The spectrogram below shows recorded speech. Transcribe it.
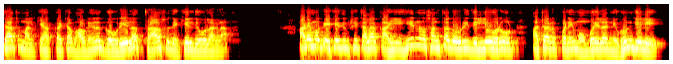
त्याच मालकी हक्काच्या भावनेनं गौरीला त्रास देखील देऊ लागला. आणि मग एके दिवशी त्याला काहीही न सांगता गौरी दिल्लीवरून अचानकपणे मुंबईला निघून गेली.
